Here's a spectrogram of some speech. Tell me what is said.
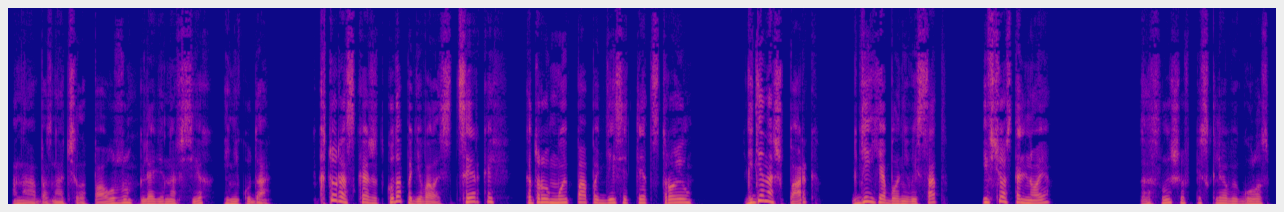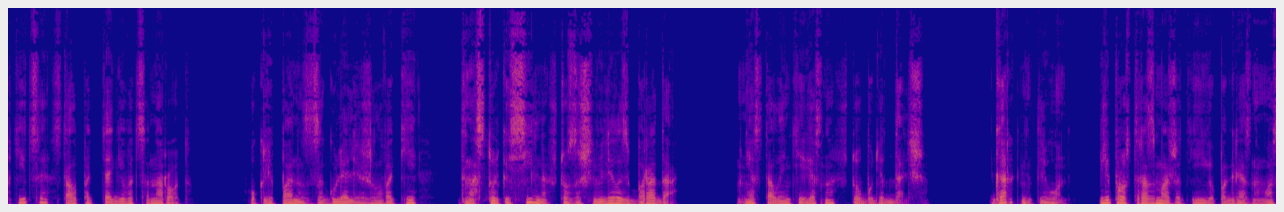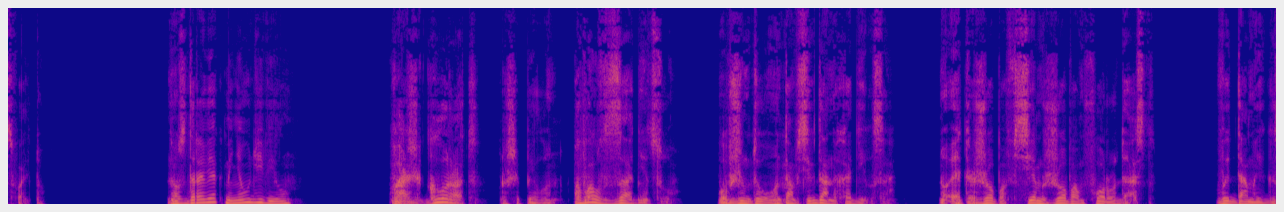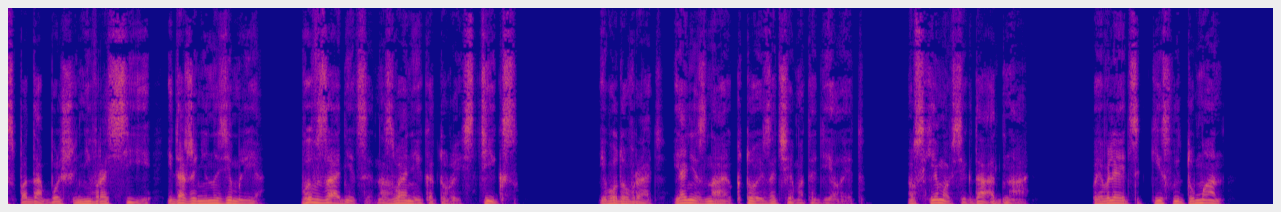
Она обозначила паузу, глядя на всех и никуда. «Кто расскажет, куда подевалась церковь, которую мой папа десять лет строил? Где наш парк? Где яблоневый сад? И все остальное?» Заслышав песклявый голос птицы, стал подтягиваться народ. У Клепана загуляли желваки, да настолько сильно, что зашевелилась борода. Мне стало интересно, что будет дальше. Гаркнет ли он или просто размажет ее по грязному асфальту? Но здоровяк меня удивил. «Ваш город!» — прошепел он. «Попал в задницу. В общем-то, он там всегда находился. Но эта жопа всем жопам фору даст. Вы, дамы и господа, больше не в России и даже не на Земле. Вы в заднице, название которой — Стикс. Не буду врать, я не знаю, кто и зачем это делает. Но схема всегда одна. Появляется кислый туман,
